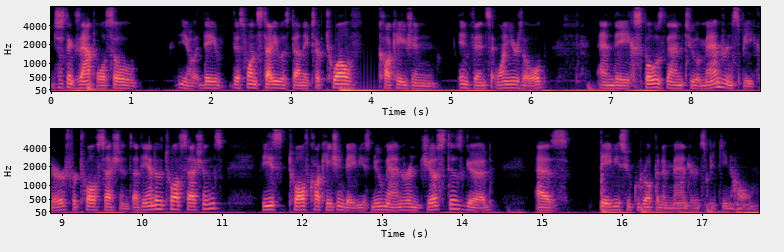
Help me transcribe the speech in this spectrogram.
just an example. So, you know, they this one study was done. They took 12 Caucasian infants at one years old and they exposed them to a Mandarin speaker for 12 sessions. At the end of the 12 sessions, these 12 Caucasian babies knew Mandarin just as good as babies who grew up in a Mandarin speaking home.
